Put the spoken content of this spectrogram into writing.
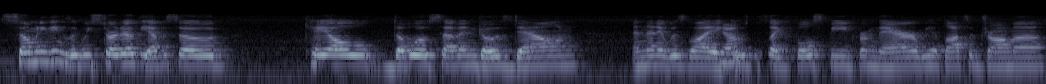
So many things. Like we started out the episode, KL 007 goes down, and then it was like Yeah. it was just like full speed from there. We had lots of drama,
